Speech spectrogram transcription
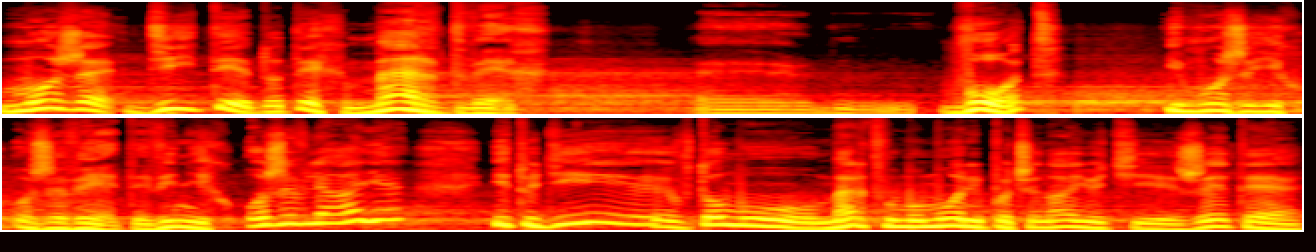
може дійти до тих мертвих е, вод і може їх оживити. Він їх оживляє, і тоді в тому мертвому морі починають жити е,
